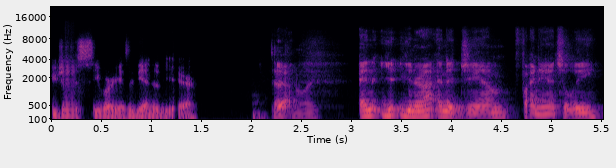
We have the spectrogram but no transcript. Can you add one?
you just see where he is at the end of the year. Definitely. Yeah and you're not in a jam financially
